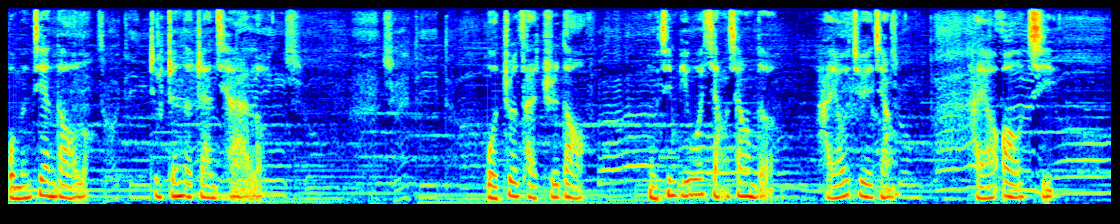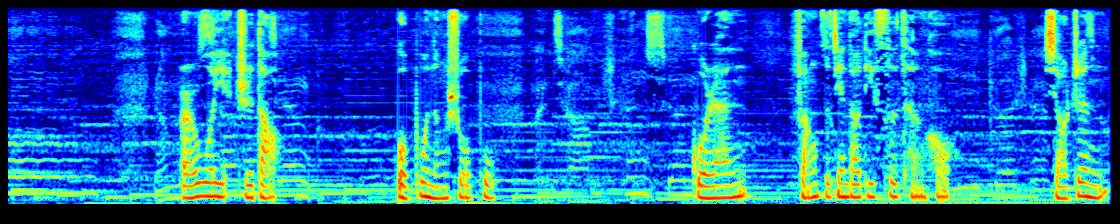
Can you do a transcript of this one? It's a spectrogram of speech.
我们见到了，就真的站起来了。我这才知道，母亲比我想象的还要倔强，还要傲气。而我也知道，我不能说不。果然，房子建到第四层后，小镇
